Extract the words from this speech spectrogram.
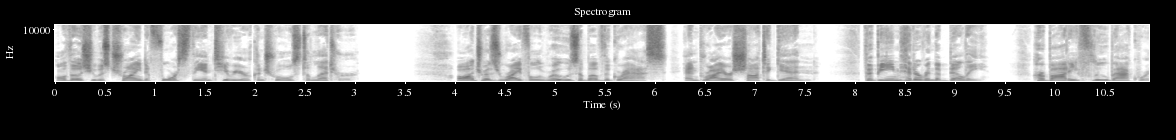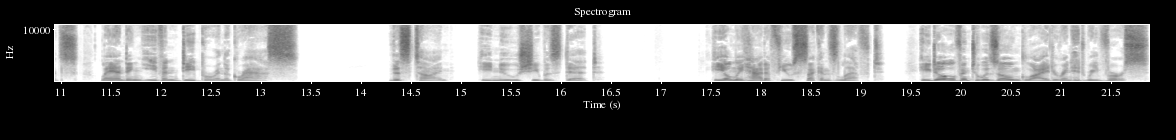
although she was trying to force the interior controls to let her. Audra's rifle rose above the grass, and Briar shot again. The beam hit her in the belly. Her body flew backwards, landing even deeper in the grass. This time, he knew she was dead. He only had a few seconds left. He dove into his own glider and hit reverse,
